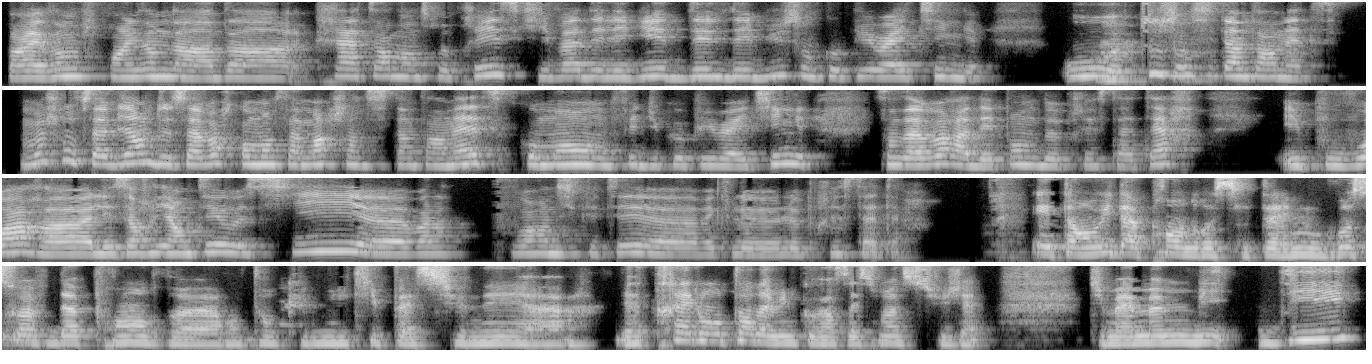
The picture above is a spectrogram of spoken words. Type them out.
par exemple, je prends l'exemple d'un créateur d'entreprise qui va déléguer dès le début son copywriting ou hmm. tout son site internet. Moi, je trouve ça bien de savoir comment ça marche un site internet, comment on fait du copywriting sans avoir à dépendre de prestataires et pouvoir euh, les orienter aussi, euh, voilà, pouvoir en discuter euh, avec le, prestataire. Et tu as envie d'apprendre aussi, tu as une grosse soif d'apprendre euh, en tant que multipassionné. Euh, il y a très longtemps, on avait une conversation à ce sujet. Tu m'as même dit,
